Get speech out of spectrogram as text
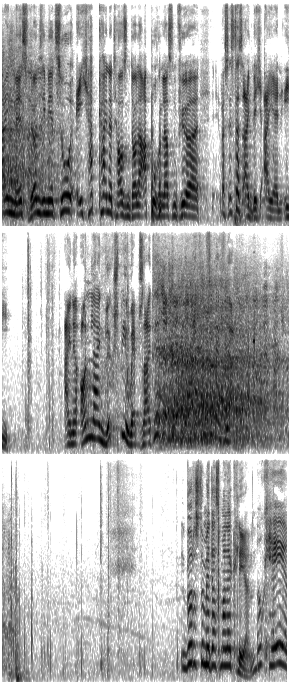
Nein, Miss, hören Sie mir zu. Ich habe keine 1000 Dollar abbuchen lassen für... Was ist das eigentlich, INE? Eine Online-Glücksspiel-Webseite? Ich muss Sie gleich Würdest du mir das mal erklären? Okay.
